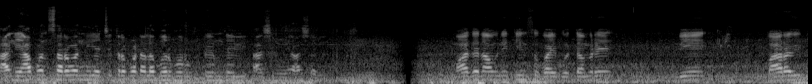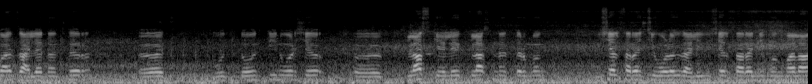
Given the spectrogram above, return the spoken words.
आणि आपण सर्वांनी या चित्रपटाला भरभरून प्रेम द्यावी अशी मी आशा माझं नाव नितीन सुभाई बोतांबरे. मी बारावी पास झाल्यानंतर दोन दोन तीन वर्ष क्लास केले. क्लासनंतर मग विशाल सरांची ओळख झाली. विशाल सरांनी मग मला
